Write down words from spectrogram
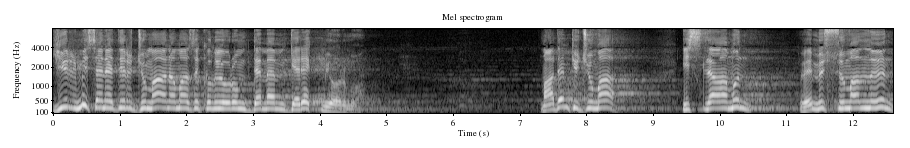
20 senedir cuma namazı kılıyorum demem gerekmiyor mu? Madem ki cuma İslam'ın ve Müslümanlığın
